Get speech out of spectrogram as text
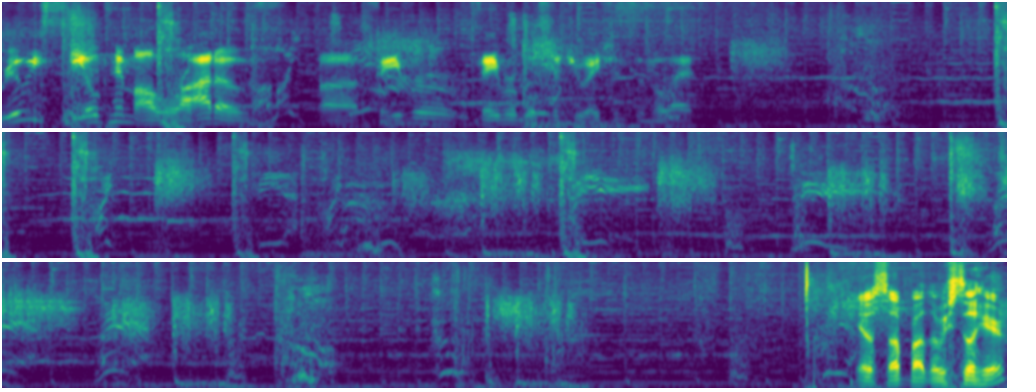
really sealed him a lot of uh, favor favorable situations in the last. Yo, what's up, brother? We still here?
